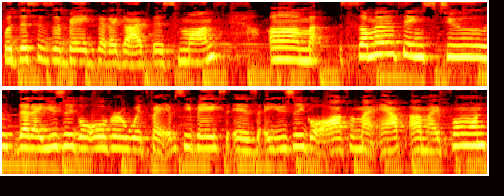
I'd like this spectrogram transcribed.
but this is a bag that I got this month. Um, some of the things too that I usually go over with my Ipsy bags is I usually go off of my app on my phone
